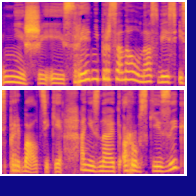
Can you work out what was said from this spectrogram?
Низший и средний персонал у нас весь из Прибалтики. Они знают русский язык,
